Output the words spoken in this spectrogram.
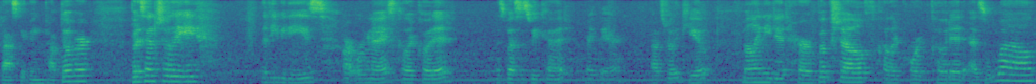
basket being topped over but essentially, the DVDs are organized, color coded, as best as we could, right there. That's really cute. Melanie did her bookshelf, color coded as well.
